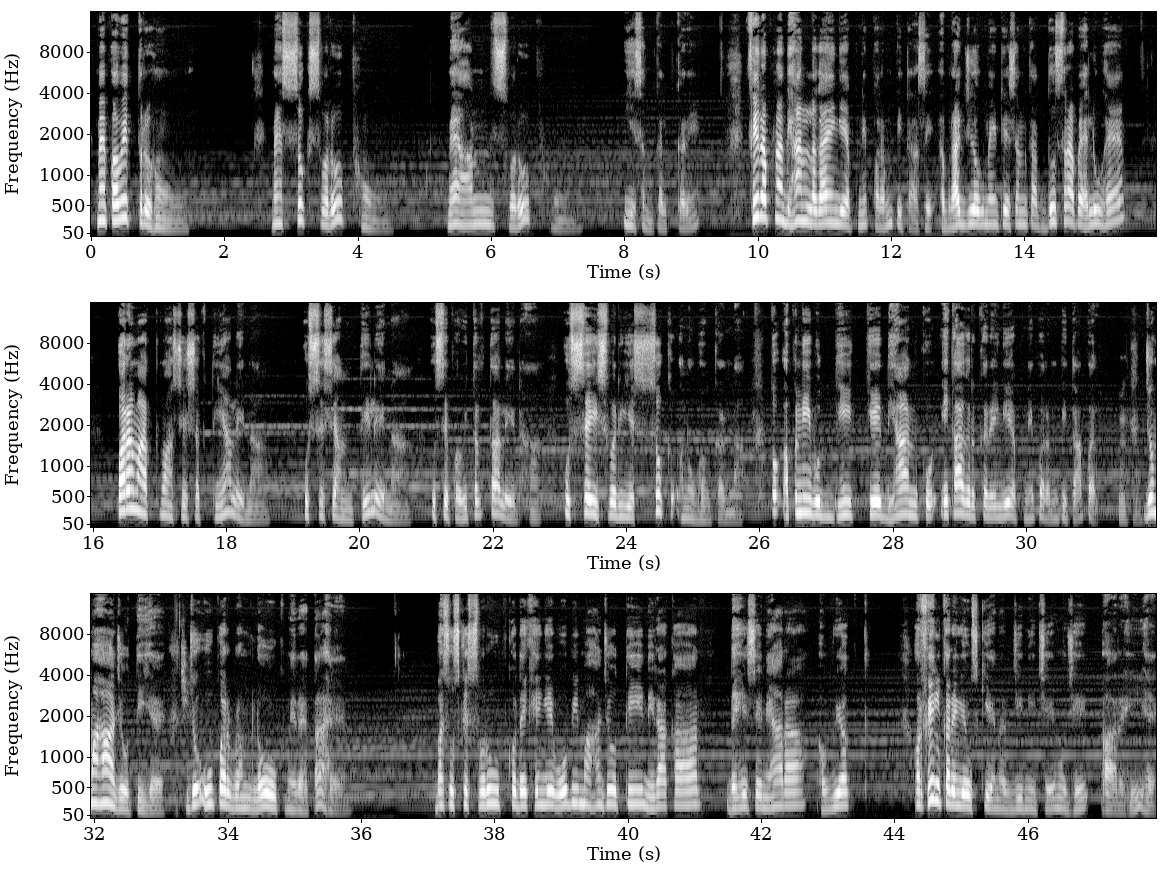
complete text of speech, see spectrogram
मैं पवित्र हूँ। मैं सुख स्वरूप हूँ। मैं आनंद स्वरूप हूँ। ये संकल्प करें। फिर अपना ध्यान लगाएँगे अपने परम पिता से। अब राजयोग मेडिटेशन का दूसरा पहलू है परमात्मा से शक्तियाँ लेना उससे शांति लेना उससे पवित्रता लेना उससे ईश्वरीय सुख अनुभव करना। तो अपनी बुद्धि के ध्यान को एकाग्र करेंगे अपने परम पिता पर। हम्म, हम्म। जो महाज्योति है जो। ऊपर ब्रह्मलोक में रहता है बस उसके स्वरूप को देखेंगे, वो भी महाज्योति, निराकार, देह से न्यारा, अव्यक्त, और फील करेंगे उसकी एनर्जी नीचे मुझे आ रही है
